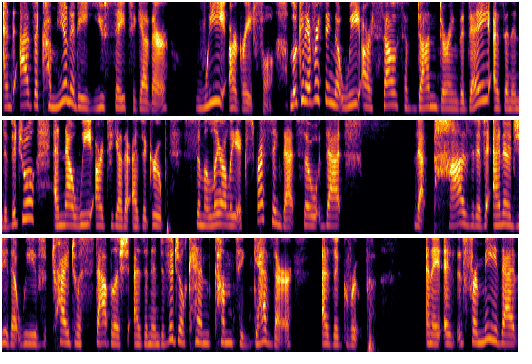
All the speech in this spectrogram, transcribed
And as a community, you say together, we are grateful. Look at everything that we ourselves have done during the day as an individual. And now we are together as a group, similarly expressing that so that that positive energy that we've tried to establish as an individual can come together as a group. And it, it, for me, that,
